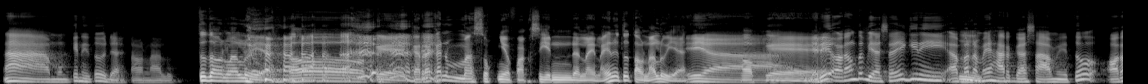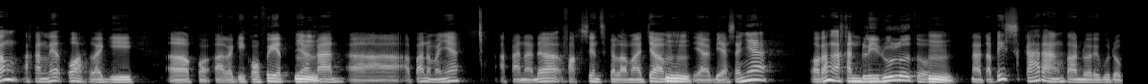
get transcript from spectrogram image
Nah mungkin itu udah tahun lalu. Itu tahun lalu ya? Oh, oke. Karena kan masuknya vaksin dan lain-lain itu tahun lalu ya? Iya. Oke. Jadi orang tuh biasanya gini, apa Hmm. namanya harga saham itu orang akan lihat, wah lagi ah, lagi COVID ya Hmm. kan, Eh, apa namanya akan ada vaksin segala macam. Hmm. Ya biasanya orang akan beli dulu tuh. Hmm. Nah tapi sekarang tahun 2021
